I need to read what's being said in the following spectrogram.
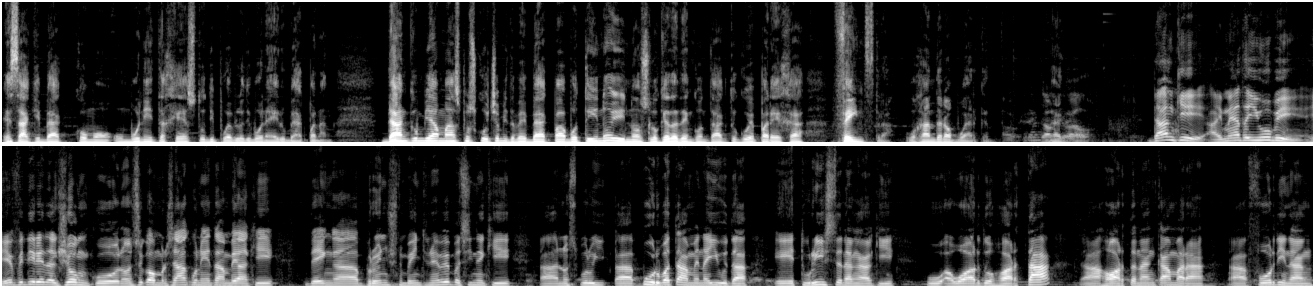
essa back como um bonito gesto de pueblo de Boneiro back para Danke um dia mais por escutar, me também back para Botino e nós lo queda em contato com a pareja Feinstra. We gaan erop werken. Okay, dank u wel. Danke, Yubi, jefe de redação, que nós conversar com ele também aqui den uh, brunch no 29, basin aqui uh, nos uh, purba também ajuda e turista nang o awardo uh, horta ng kamera uh, for din nang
